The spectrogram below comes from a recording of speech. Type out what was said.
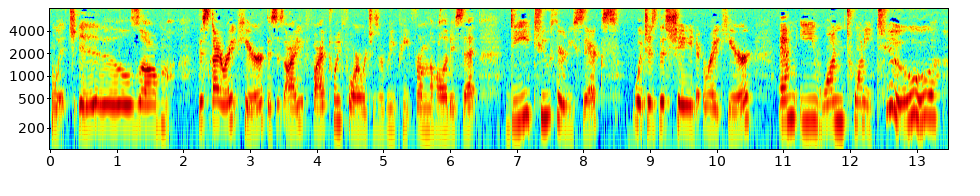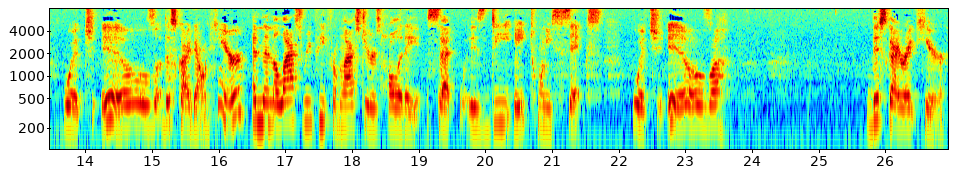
which is um, this guy right here. This is I-524, which is a repeat from the holiday set. D236, which is this shade right here. ME122, which is this guy down here. And then the last repeat from last year's holiday set is D826, which is this guy right here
